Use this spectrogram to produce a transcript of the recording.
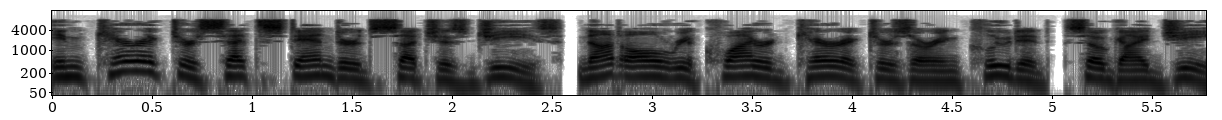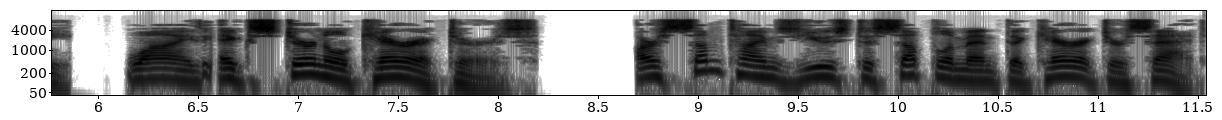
In character set standards such as JIS, not all required characters are included, so y external characters are sometimes used to supplement the character set.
